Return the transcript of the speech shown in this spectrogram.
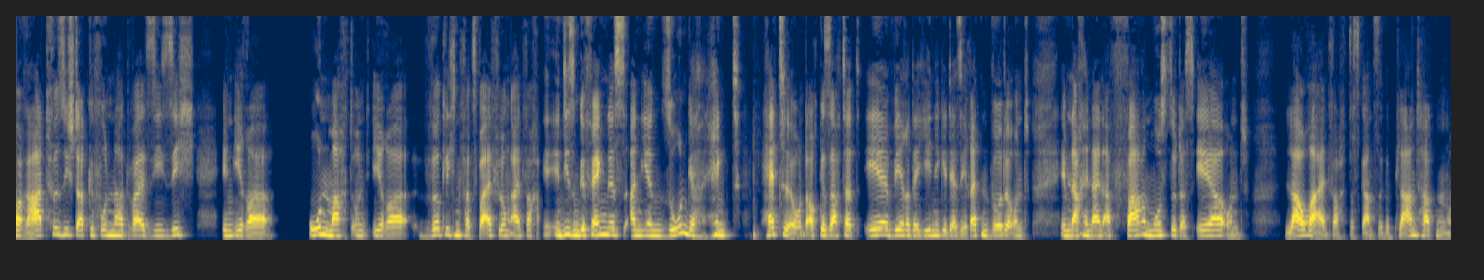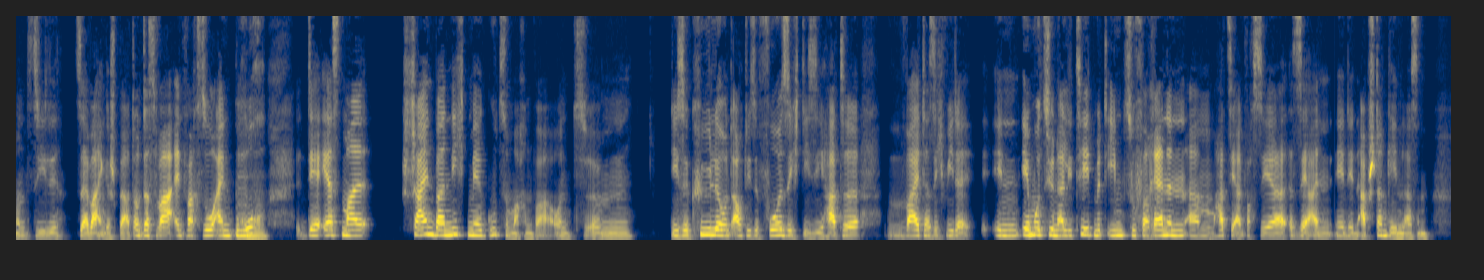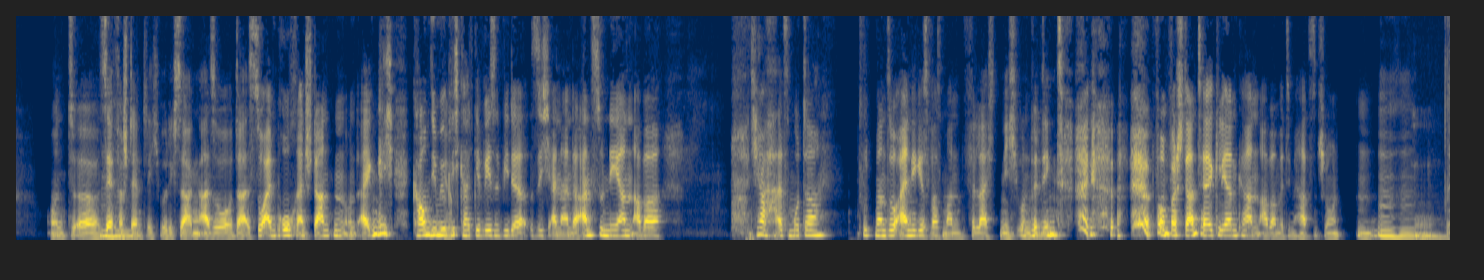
Verrat für sie stattgefunden hat, weil sie sich in ihrer Ohnmacht und ihrer wirklichen Verzweiflung einfach in diesem Gefängnis an ihren Sohn gehängt hätte und auch gesagt hat, er wäre derjenige, der sie retten würde und im Nachhinein erfahren musste, dass er und Laura einfach das Ganze geplant hatten und sie selber eingesperrt. Und das war einfach so ein Bruch, mhm. der erstmal scheinbar nicht mehr gut zu machen war. Und ähm, diese Kühle und auch diese Vorsicht, die sie hatte, weiter sich wieder in Emotionalität mit ihm zu verrennen, ähm, hat sie einfach sehr, sehr einen, in den Abstand gehen lassen. Und äh, sehr mhm. verständlich, würde ich sagen. Also da ist so ein Bruch entstanden und eigentlich kaum die Möglichkeit ja. gewesen, wieder sich einander anzunähern. Aber tja, als Mutter tut man so einiges, was man vielleicht nicht unbedingt vom Verstand her erklären kann, aber mit dem Herzen schon. Mhm. Mhm.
